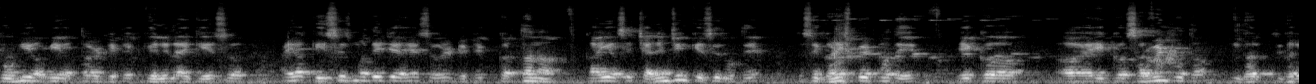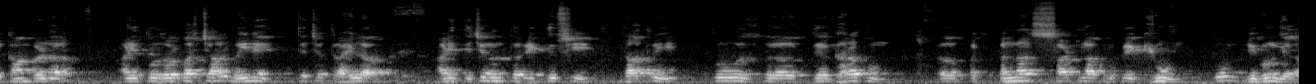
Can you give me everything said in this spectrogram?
तोही आम्ही आता डिटेक्ट केलेला आहे केस आणि या केसेसमध्ये जे आहे सगळे डिटेक्ट करताना काही असे चॅलेंजिंग केसेस होते. जसे गणेशपेठमध्ये एक एक सर्वंट होता घर घर काम करणारा. आणि तो जवळपास चार महिने त्याच्यात राहिला. आणि त्याच्यानंतर एक दिवशी रात्री तो त्या घरातून प- पन्नास साठ लाख रुपये घेऊन तो निघून गेला.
